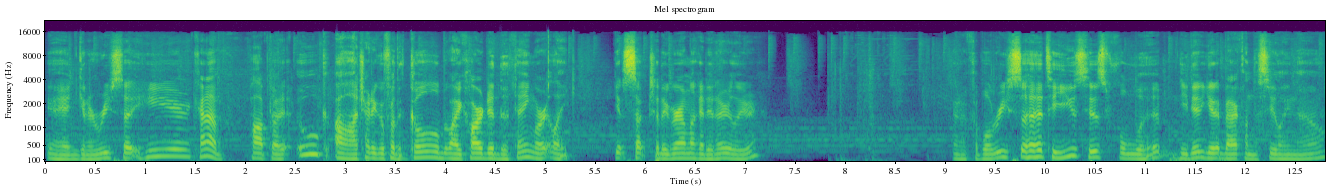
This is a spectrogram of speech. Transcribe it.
And get a reset here. Kind of popped out. Ooh, oh, I tried to go for the goal, but my car did the thing where it like gets sucked to the ground like I did earlier. And a couple resets. He used his flip. He did get it back on the ceiling though.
